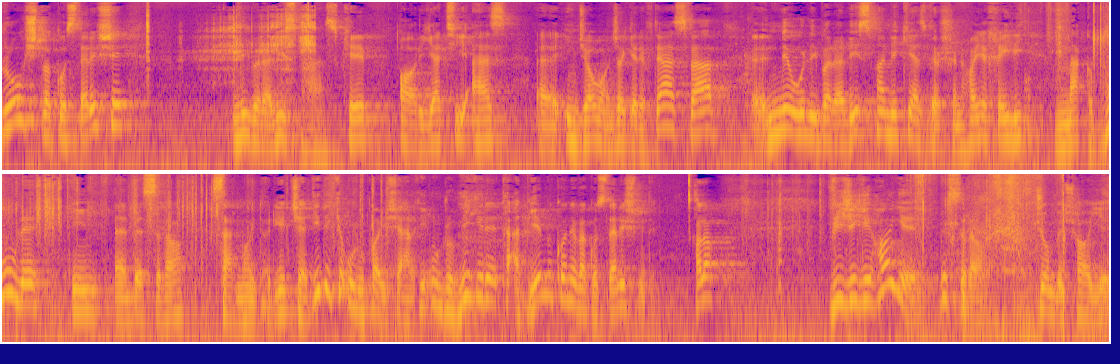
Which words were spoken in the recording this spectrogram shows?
رشد و گسترش لیبرالیسم هست که آریتی از اینجا و آنجا گرفته است و نئولیبرالیسم هم یکی از ورشن های خیلی مقبول این به اصطلاح سرمایداری جدیدی که اروپای شرقی اون رو می‌گیره تعبیه می‌کنه و گسترش میده. حالا ویژگی های به اصطلاح جنبش های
